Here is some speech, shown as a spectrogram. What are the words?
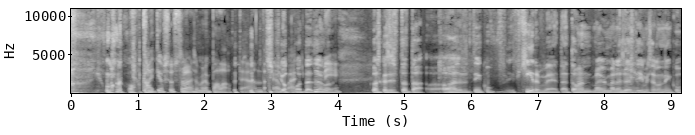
jumakauta. Ai, jos susta tulee semmoinen palautteen antaja Joo, vai? sellainen. Niin. Koska siis tota, onhan se nyt niinku hirveetä. Että onhan, mä ymmärrän sen, että ihmisellä on niinku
